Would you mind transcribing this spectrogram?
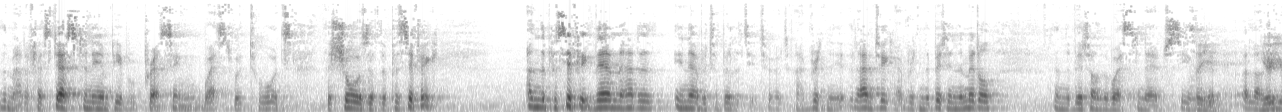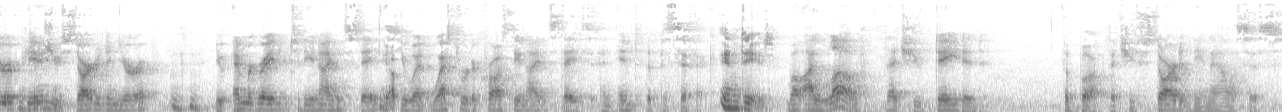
the manifest destiny and people pressing westward towards the shores of the Pacific. And the Pacific then had an inevitability to it. I've written the Atlantic, I've written the bit in the middle, and the bit on the western edge seemed so you, a, a You're European, you started in Europe, mm-hmm. you emigrated to the United States, yep. you went westward across the United States and into the Pacific. Indeed. Well, I love that you dated the book, that you started the analysis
